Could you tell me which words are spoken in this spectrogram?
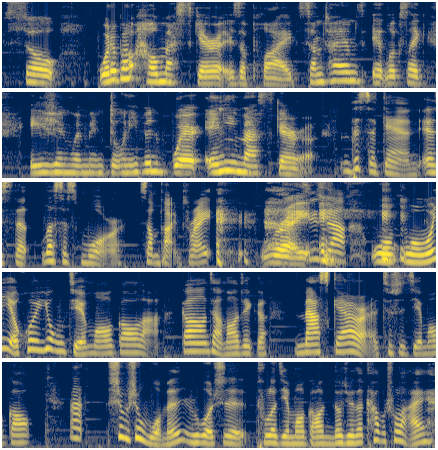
So, what about how mascara is applied? Sometimes it looks like Asian women don't even wear any mascara. This again is that less is more sometimes, right? Right. 其实啊，我我们也会用睫毛膏啦。刚刚讲到这个 mascara 就是睫毛膏，那是不是我们如果是涂了睫毛膏，你都觉得看不出来？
